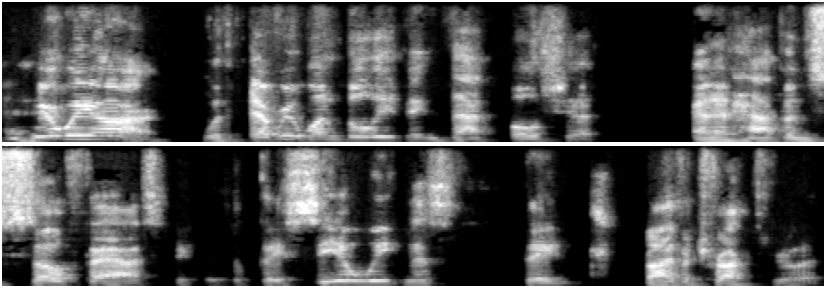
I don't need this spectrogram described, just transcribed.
and here we are with everyone believing that bullshit, and it happens so fast because if they see a weakness, they drive a truck through it,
